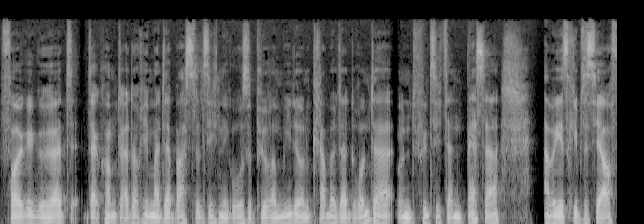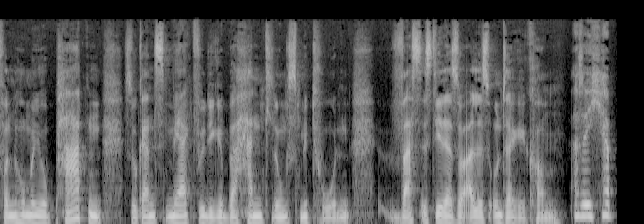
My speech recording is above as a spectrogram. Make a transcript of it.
Folge gehört, da kommt halt auch jemand, der bastelt sich eine große Pyramide und krabbelt da drunter und fühlt sich dann besser. Aber jetzt gibt es ja auch von Homöopathen so ganz merkwürdige Behandlungsmethoden. Was ist dir da so alles untergekommen? Also ich habe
